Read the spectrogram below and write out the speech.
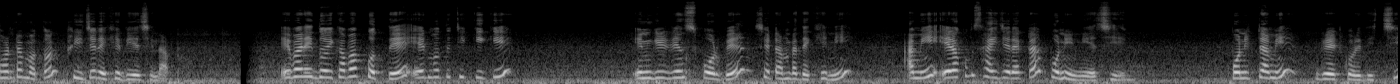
ঘণ্টা মতন ফ্রিজে রেখে দিয়েছিলাম। এবার এই দই কাবাব করতে এর মধ্যে ঠিক কী কী ইনগ্রিডিয়েন্টস পড়বে সেটা আমরা দেখে নিই। আমি এরকম সাইজের একটা পনির নিয়েছি। পনিরটা আমি গ্রেট করে দিচ্ছি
